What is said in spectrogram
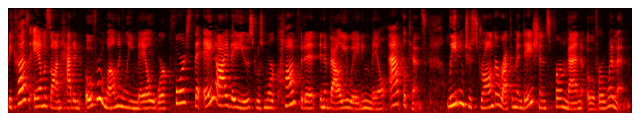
Because Amazon had an overwhelmingly male workforce, the AI they used was more confident in evaluating male applicants, leading to stronger recommendations for men over women.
